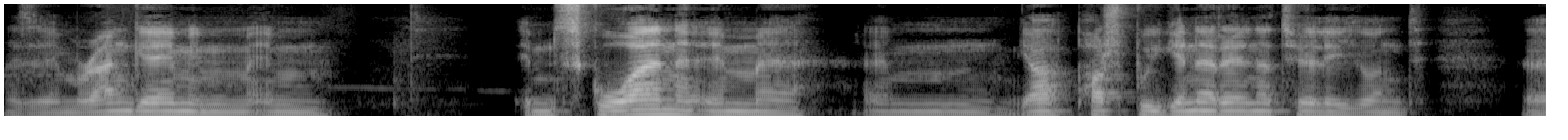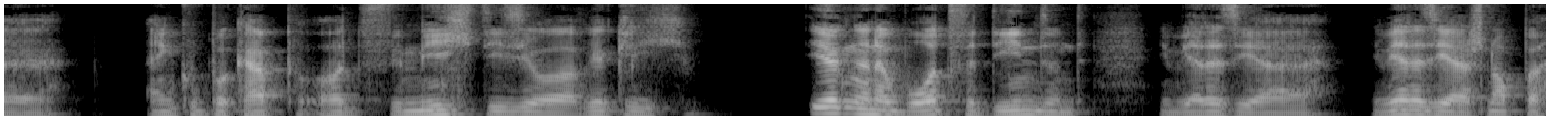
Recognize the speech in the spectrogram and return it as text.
also im Run Game, im, im, im Scoren, im, äh, im ja, Passspiel generell natürlich und äh, ein Cooper Cup hat für mich dieses Jahr wirklich irgendein Award verdient und den werde ich ja, den werde ich ja schnappen.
